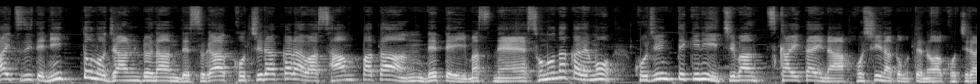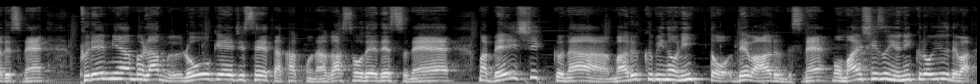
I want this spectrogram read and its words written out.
はい、続いてニットのジャンルなんですが、こちらからは3パターン出ていますね。その中でも個人的に一番使いたいな、欲しいなと思ってるのはこちらですね。プレミアムラムローゲージセーターかっこ長袖ですね。まあ、ベーシックな丸首のニットではあるんですね。もう毎シーズンユニクロ U では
